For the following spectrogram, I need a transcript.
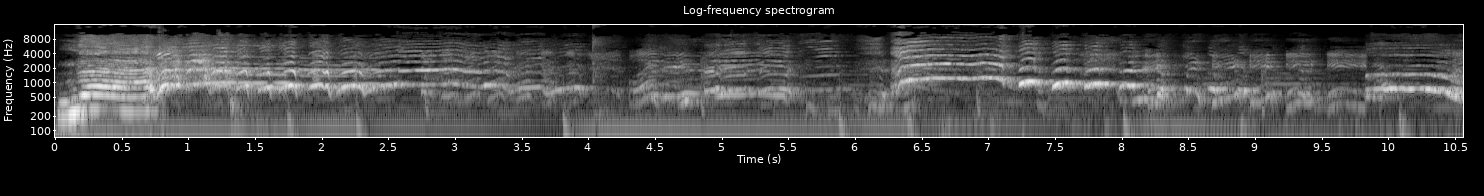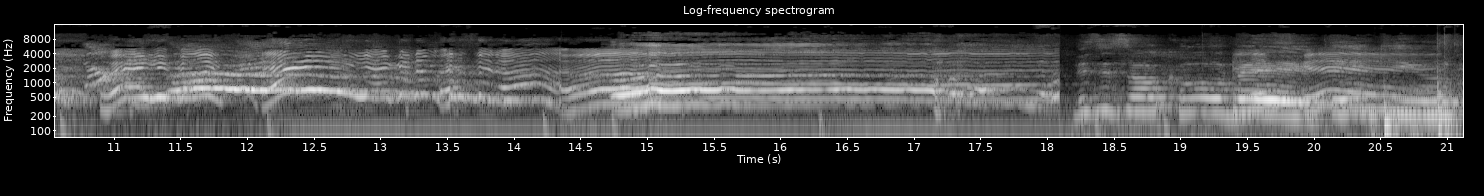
Nah. so cool, babe. Thank you.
